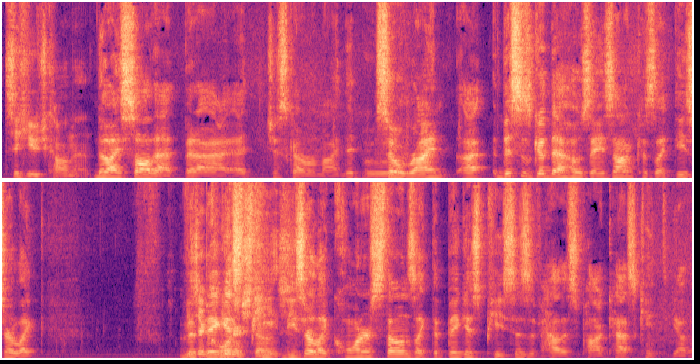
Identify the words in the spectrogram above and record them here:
It's a huge comment. No, I saw that, but I, I just got reminded. Ooh. So Ryan, I, this is good that Jose's on because like these are like the These biggest. Pe- these are like cornerstones, like the biggest pieces of how this podcast came together.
